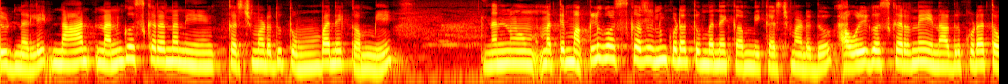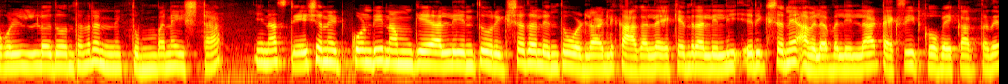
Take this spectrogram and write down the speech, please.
ದುಡ್ಡಿನಲ್ಲಿ ನಾನು, ನನಗೋಸ್ಕರ ನಾನು ಖರ್ಚು ಮಾಡೋದು ತುಂಬಾ ಕಮ್ಮಿ. ನಾನು ಮತ್ತು ಮಕ್ಳಿಗೋಸ್ಕರನೂ ಕೂಡ ತುಂಬಾ ಕಮ್ಮಿ ಖರ್ಚು ಮಾಡೋದು. ಅವರಿಗೋಸ್ಕರನೇ ಏನಾದರೂ ಕೂಡ ತೊಗೊಳ್ಳೋದು ಅಂತಂದರೆ ನನಗೆ ತುಂಬಾ ಇಷ್ಟ. ಇನ್ನು ಸ್ಟೇಷನ್ ಇಟ್ಕೊಂಡು ನಮಗೆ ಅಲ್ಲಿ ಅಂತೂ ರಿಕ್ಷಾದಲ್ಲಂತೂ ಓಡಾಡ್ಲಿಕ್ಕೆ ಆಗಲ್ಲ. ಯಾಕೆಂದರೆ ಅಲ್ಲಿ ರಿಕ್ಷಾನೇ ಅವೈಲೇಬಲ್ ಇಲ್ಲ. ಟ್ಯಾಕ್ಸಿ ಇಟ್ಕೋಬೇಕಾಗ್ತದೆ.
